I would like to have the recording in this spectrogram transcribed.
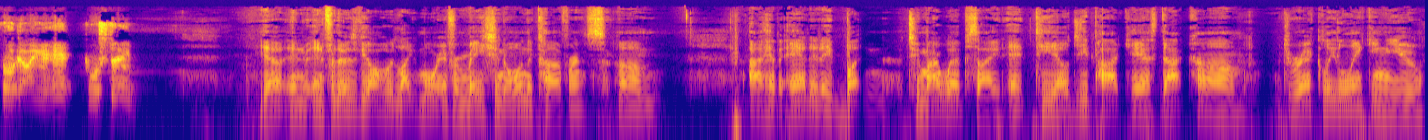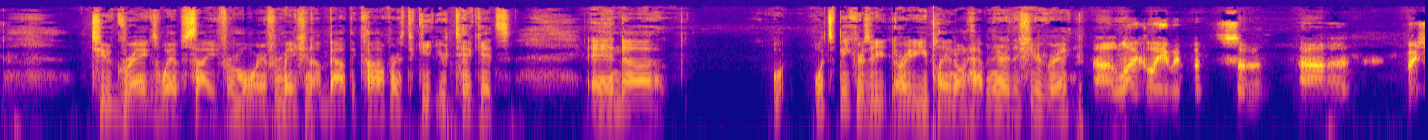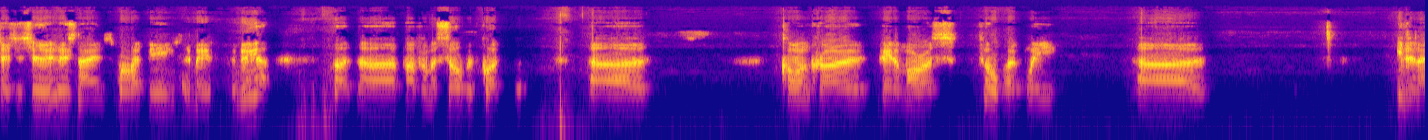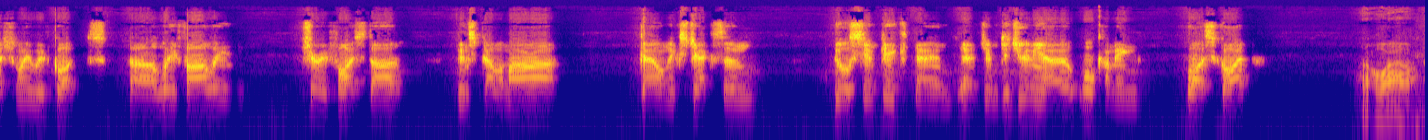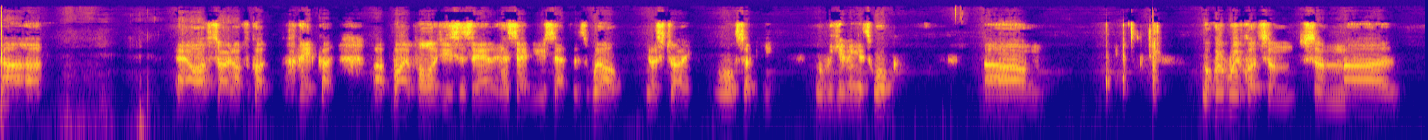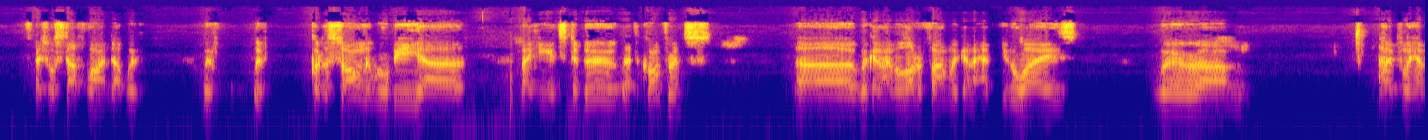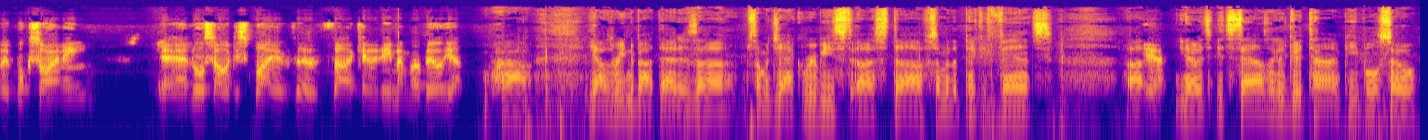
all going ahead, full steam. Yeah, and, and for those of y'all who would like more information on the conference, um, I have added a button to my website at tlgpodcast.com, directly linking you to Greg's website for more information about the conference to get your tickets. And uh, what speakers are you, are you planning on having there this year, Greg? Uh, locally, we've got some uh, researchers who, whose names won't be familiar, but uh, apart from myself, we've got uh, Colin Crow, Peter Morris, Phil Hopley. Uh, internationally, we've got uh, Lee Farley, Sherry Fiester, Vince Palamara, Gayle Nix Jackson, Bill Simpich, and, and Jim DiEugenio all coming by Skype. Oh, wow. Uh, oh, sorry, I forgot. Uh, my apologies, Hassan, Hassan Yousaf as well in Australia will also be, will be giving a talk. Um, look, we've got some some uh, special stuff lined up. We've we've we've got a song that will be uh, making its debut at the conference. Uh, we're going to have a lot of fun. We're going to have giveaways. We're um, hopefully have a book signing and also a display of, of uh, Kennedy memorabilia. Wow. Yeah, I was reading about that as uh, some of Jack Ruby's uh, stuff, some of the picket fence. Uh, yeah. You know, it sounds like a good time, people. So,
